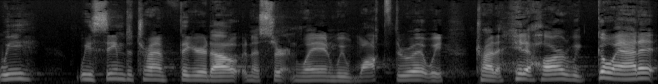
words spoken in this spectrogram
we we seem to try and figure it out in a certain way and we walk through it, we try to hit it hard, we go at it.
